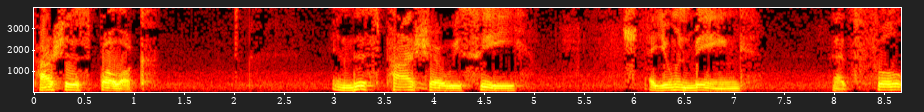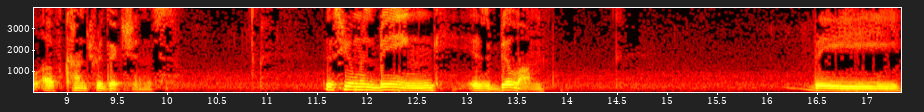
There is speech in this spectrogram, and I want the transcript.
Parshas Bolok. In this parsha, we see a human being that's full of contradictions. This human being is Bilam. The,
